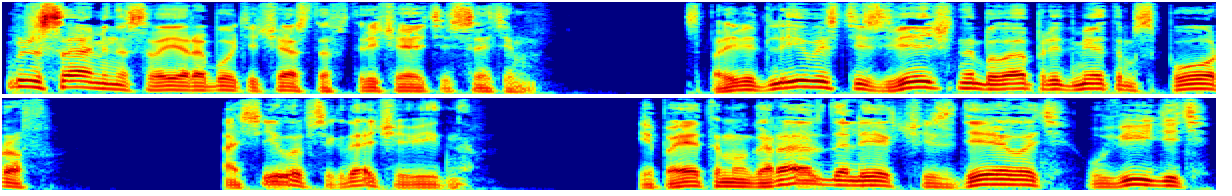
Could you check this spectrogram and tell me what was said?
Вы же сами на своей работе часто встречаетесь с этим. Справедливость извечно была предметом споров, а сила всегда очевидна. И поэтому гораздо легче сделать, увидеть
